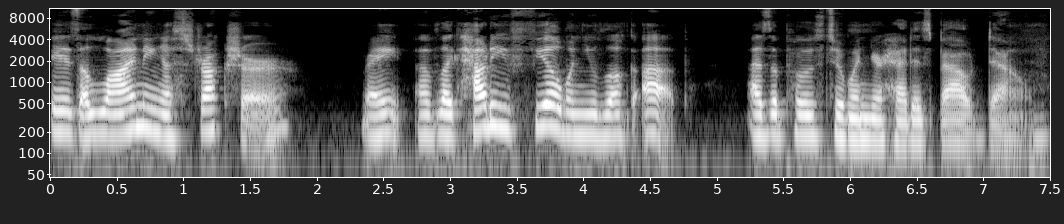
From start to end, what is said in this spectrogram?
is aligning a structure right of like how do you feel when you look up as opposed to when your head is bowed down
